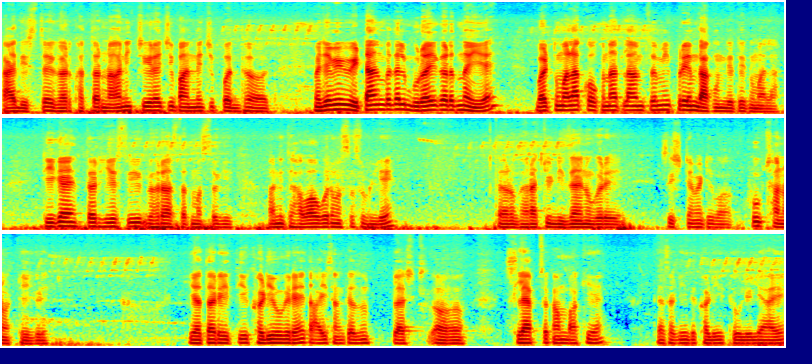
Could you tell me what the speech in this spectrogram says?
काय दिसतंय घर खतरनाक. आणि चिऱ्याची बांधण्याची पद्धत. म्हणजे मी विटांबद्दल बुराई करत नाही आहे बट तुम्हाला कोकणातलं आमचं मी प्रेम दाखवून देते तुम्हाला. ठीक आहे? तर ही अशी घरं असतात मस्त की. आणि ते हवा वगैरे मस्त सुटली आहे. तर घराची डिझाईन वगैरे सिस्टमॅटिक खूप छान वाटते इकडे. ही आता रेती खडी वगैरे आहे तर आई सांगते अजून प्लॅस्ट स्लॅबचं काम बाकी आहे. त्यासाठी इथे खडी ठेवलेली आहे.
